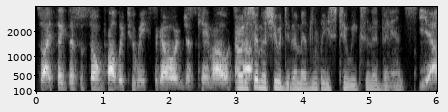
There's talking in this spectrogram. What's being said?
So I think this was filmed probably two weeks ago and just came out. I would Uh, assume that she would do them at least two weeks in advance. yeah,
